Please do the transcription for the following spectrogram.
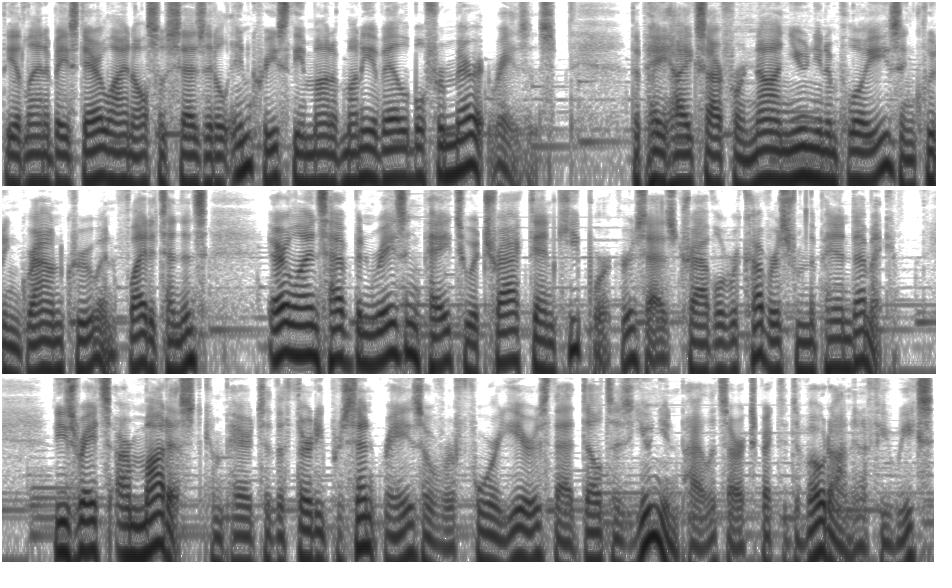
The Atlanta based airline also says it'll increase the amount of money available for merit raises. The pay hikes are for non union employees, including ground crew and flight attendants. Airlines have been raising pay to attract and keep workers as travel recovers from the pandemic. These rates are modest compared to the 30% raise over four years that Delta's union pilots are expected to vote on in a few weeks.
